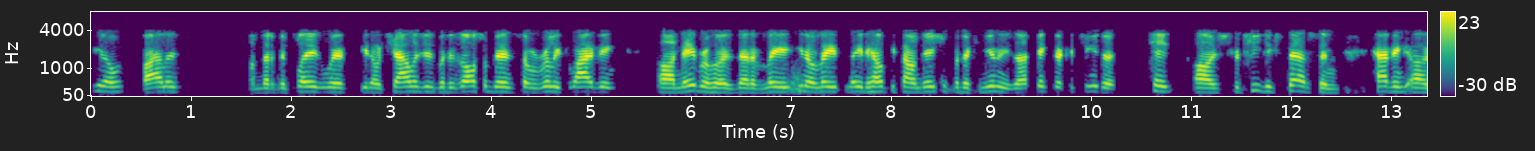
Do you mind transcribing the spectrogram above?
you know, violence, um, that have been plagued with, you know, challenges. But there's also been some really thriving uh, neighborhoods that have laid, you know, laid laid healthy foundation for their communities. And I think they're continuing to take uh, strategic steps and having, uh,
